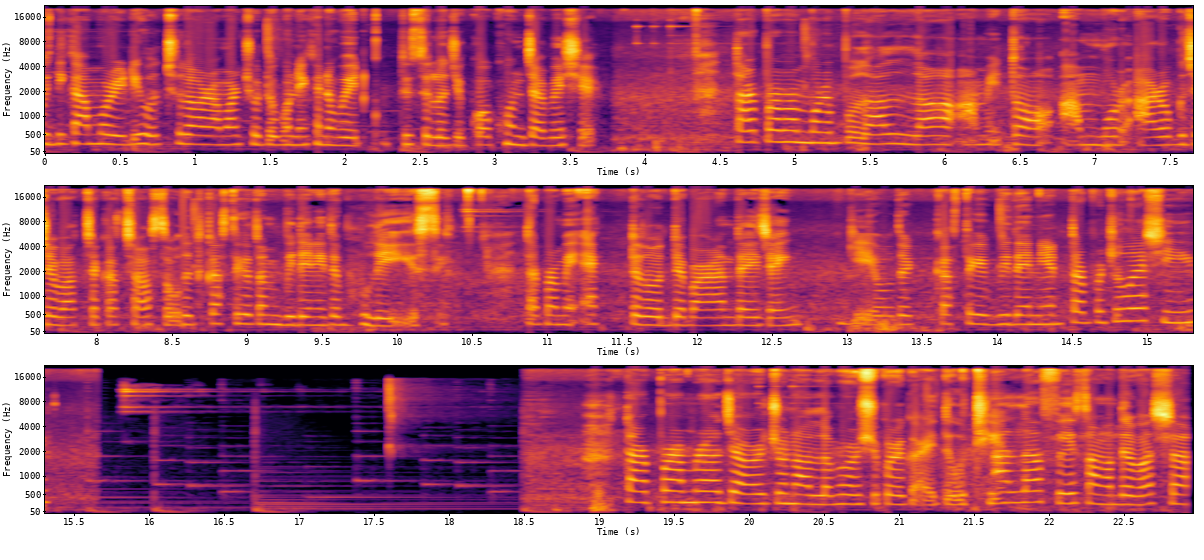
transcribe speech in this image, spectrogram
ওইদিকে আম্মু রেডি হচ্ছিল আর আমার ছোটো বোন এখানে ওয়েট করতেছিল যে কখন যাবে সে। তারপর আমার মনে পড়ল, আল্লাহ, আমি তো আম্মুর আরও যে বাচ্চা কাচ্চা আছে, ওদের কাছ থেকে তো আমি বিদায় নিতে ভুলেই গেছি। তারপর আমি একটা দৌড় দিয়ে বারান্দায় যাই, গিয়ে ওদের কাছ থেকে বিদায় নিয়ে তারপর চলে আসি। তারপর আমরা যাওয়ার জন্য আল্লাহ ভরসা করে গাড়িতে উঠি। আল্লাহ হাফেজ আমাদের বাসা।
